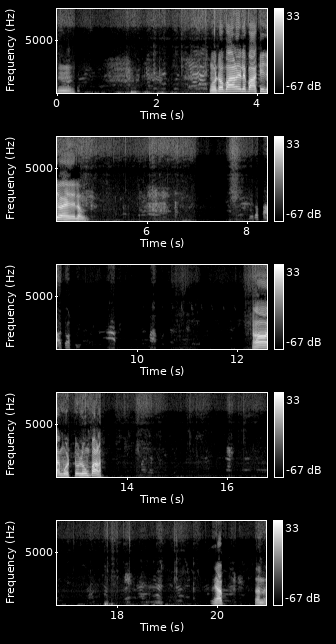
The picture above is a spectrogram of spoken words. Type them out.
હમ. મોટો પાડે એટલે પાકી જો એ લોકો. હા મોટું લૂમ પાડ. તને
